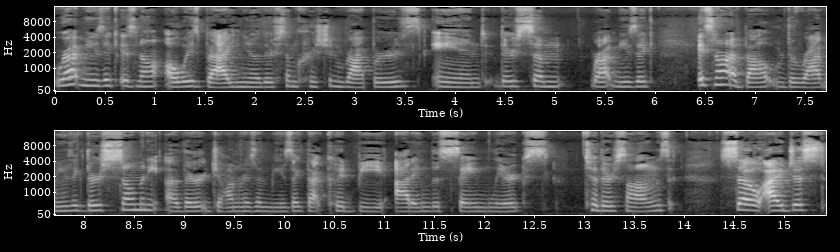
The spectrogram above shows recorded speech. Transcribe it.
rap music is not always bad. You know, there's some Christian rappers and there's some rap music. It's not about the rap music. There's so many other genres of music that could be adding the same lyrics to their songs. So I just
